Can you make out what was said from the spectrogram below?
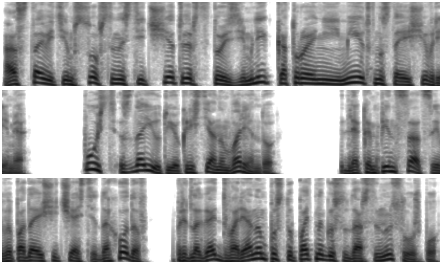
оставить им собственности четверть той земли, которую они имеют в настоящее время. Пусть сдают ее крестьянам в аренду. Для компенсации выпадающей части доходов предлагать дворянам поступать на государственную службу.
